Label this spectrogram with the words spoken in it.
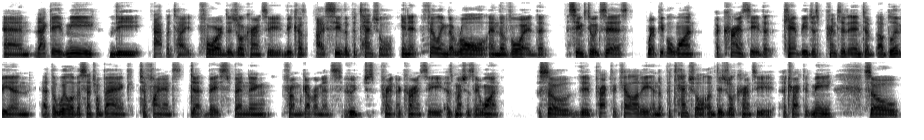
And that gave me the appetite for digital currency because I see the potential in it filling the role and the void that seems to exist where people want a currency that can't be just printed into oblivion at the will of a central bank to finance debt based spending from governments who just print a currency as much as they want. So the practicality and the potential of digital currency attracted me. So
